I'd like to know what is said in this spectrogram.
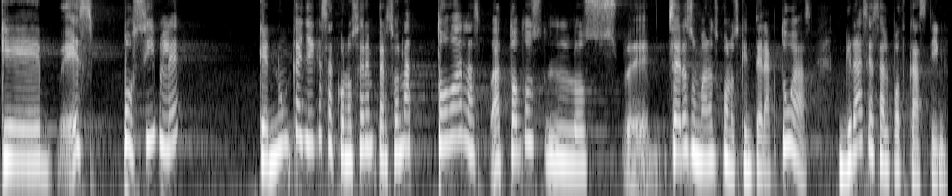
que es posible que nunca llegues a conocer en persona a, todas las, a todos los eh, seres humanos con los que interactúas, gracias al podcasting,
